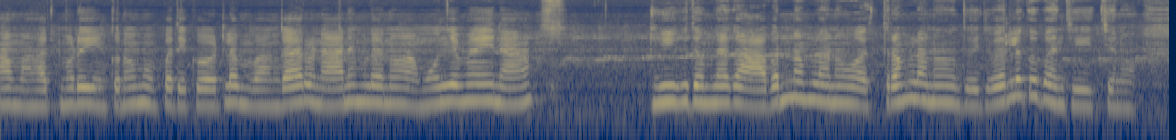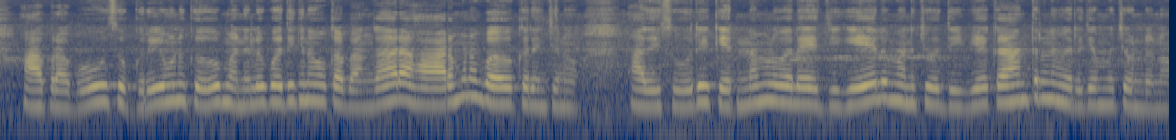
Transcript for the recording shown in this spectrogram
ఆ మహాత్ముడు ఇంకను ముప్పది కోట్ల బంగారు నాణ్యములను అమూల్యమైన వివిధములుగా ఆభరణములను వస్త్రములను ద్విజవర్లకు పంచి ఇచ్చును. ఆ ప్రభువు సుగ్రీవునికి మణిలు పొదిగిన ఒక బంగార హారమును బహుకరించును. అది సూర్యకిరణముల వలె జిగేలు మనుచు దివ్యకాంతులను విరజమ్ముచుండును.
